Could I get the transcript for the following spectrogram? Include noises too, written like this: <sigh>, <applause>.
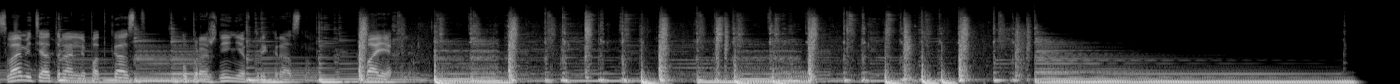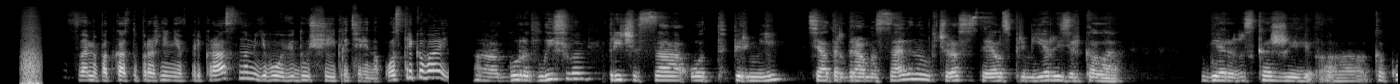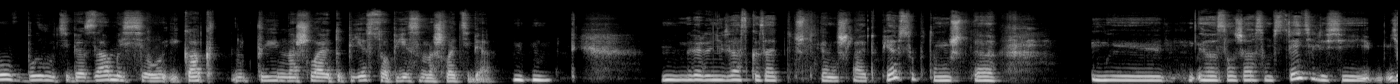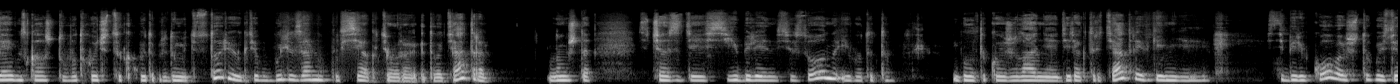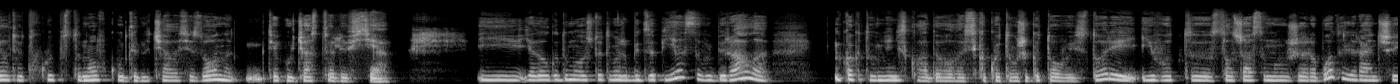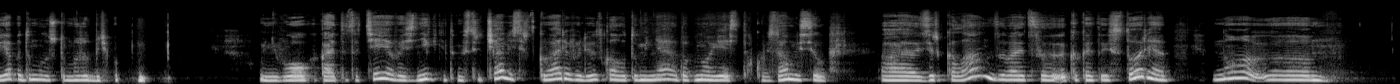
С вами театральный подкаст «Упражнения в прекрасном». Поехали! С вами подкаст «Упражнения в прекрасном», его ведущая Екатерина Кострикова. А, город Лысьва, три часа от Перми, театр драмы Савинова. Вчера состоялась премьера «Зеркала». Вера, расскажи, а, каков был у тебя замысел и как ты нашла эту пьесу, а пьеса нашла тебя? Наверное, нельзя сказать, что я нашла эту пьесу, потому что мы э, с Алжасом встретились, и я ему сказала, что вот хочется какую-то придумать историю, где бы были заняты все актеры этого театра, потому что сейчас здесь юбилейный сезон, и вот это было такое желание директора театра Евгении Сибиряковой, чтобы сделать вот такую постановку для начала сезона, где бы участвовали все. И я долго думала, что это может быть за пьеса, выбирала. Ну, как-то у меня не складывалось какой-то уже готовой истории. И вот э, с Алшасом мы уже работали раньше, и я подумала, что, может быть, у него какая-то затея возникнет. Мы встречались, разговаривали, и он сказал, вот у меня давно есть такой замысел. А, «Зеркала» называется какая-то история, но э,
